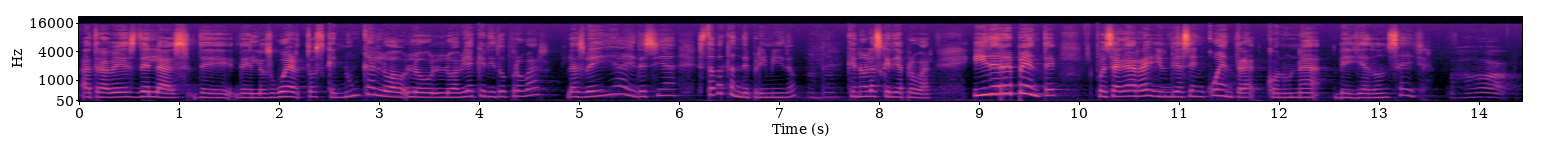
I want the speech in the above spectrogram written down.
a través de, las, de, de los huertos, que nunca lo, lo, lo, había querido probar, las veía y decía, estaba tan deprimido uh -huh. que no las quería probar. Y de repente pues se agarra y un día se encuentra con una bella doncella. Oh.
